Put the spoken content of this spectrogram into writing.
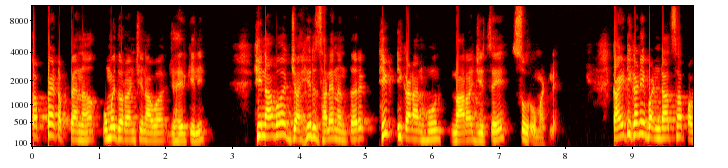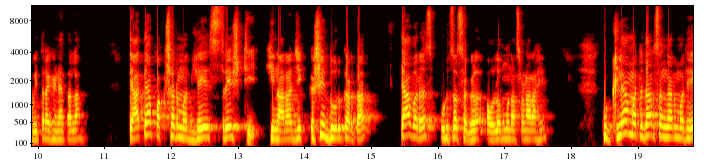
टप्प्याटप्प्यानं उमेदवारांची नावं जाहीर केली. ही नावं जाहीर झाल्यानंतर ठिकठिकाणांहून नाराजीचे सूर उमटले. काही ठिकाणी बंडाचा पवित्रा घेण्यात आला. त्या त्या पक्षांमधले श्रेष्ठी ही नाराजी कशी दूर करतात त्यावरच पुढचं सगळं अवलंबून असणार आहे. कुठल्या मतदारसंघांमध्ये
